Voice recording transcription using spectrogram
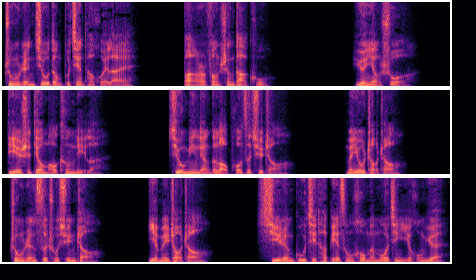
众人久等不见他回来，反而放声大哭。鸳鸯说：“别是掉茅坑里了，就命两个老婆子去找，没有找着。众人四处寻找，也没找着。袭人估计他别从后门摸进怡红院，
